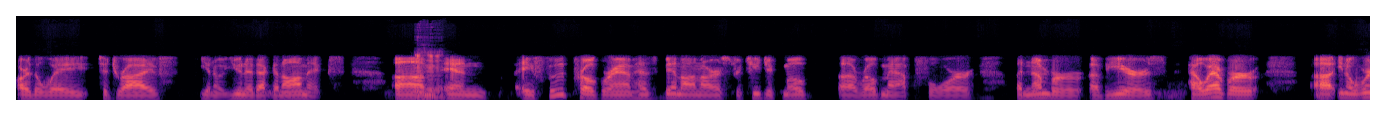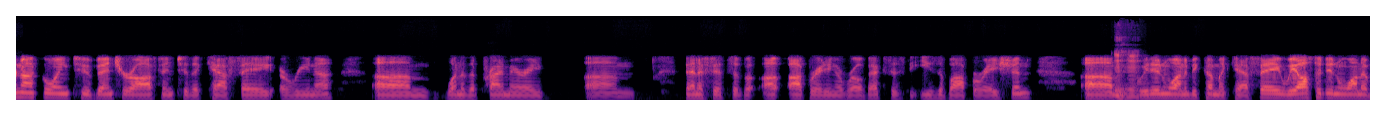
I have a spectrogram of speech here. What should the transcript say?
are the way to drive you know unit economics um, mm-hmm. and a food program has been on our strategic mo- uh, roadmap for a number of years however uh, you know we're not going to venture off into the cafe arena um, one of the primary um, benefits of uh, operating a Robeks is the ease of operation. Um, mm-hmm. We didn't want to become a cafe. We also didn't want to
